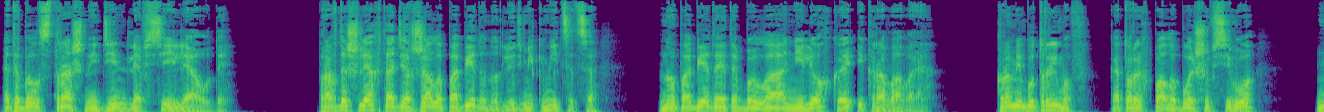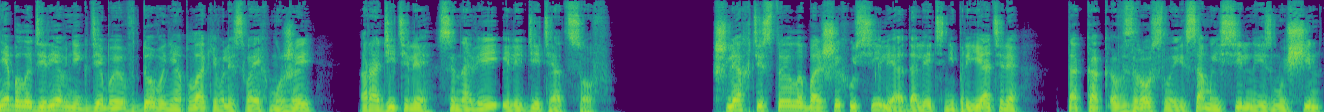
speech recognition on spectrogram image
Это был страшный день для всей Ляуды. Правда, шляхта одержала победу над людьми Кмитцица, но победа эта была нелегкая и кровавая. Кроме бутрымов, которых пало больше всего, не было деревни, где бы вдовы не оплакивали своих мужей, родители, сыновей или дети отцов. Шляхте стоило больших усилий одолеть неприятеля, так как взрослые и самые сильные из мужчин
